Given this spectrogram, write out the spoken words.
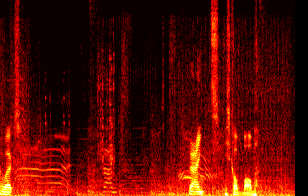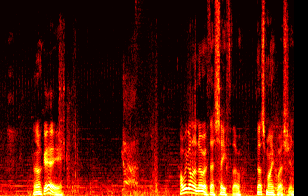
That works. Thanks. He's called Bob. Okay. How are we gonna know if they're safe though? That's my question.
